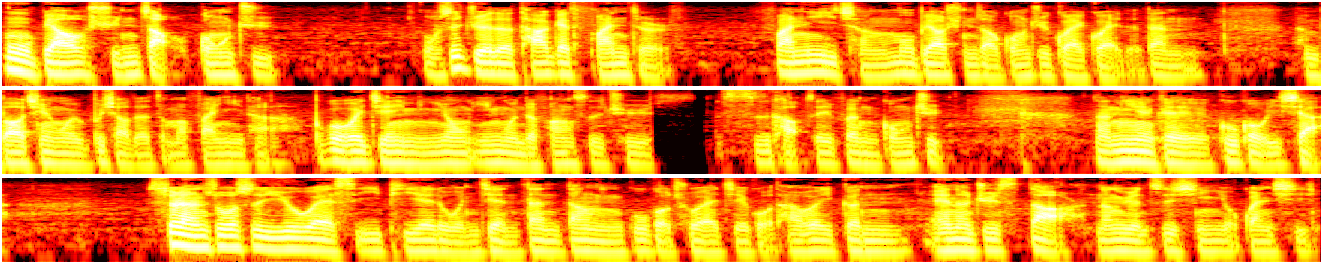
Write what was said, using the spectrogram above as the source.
目标寻找工具。我是觉得 Target Finder。翻译成目标寻找工具怪怪的，但很抱歉，我也不晓得怎么翻译它。不过会建议您用英文的方式去思考这份工具。那你也可以 Google 一下，虽然说是 US EPA 的文件，但当您 Google 出来结果，它会跟 Energy Star 能源之星有关系，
